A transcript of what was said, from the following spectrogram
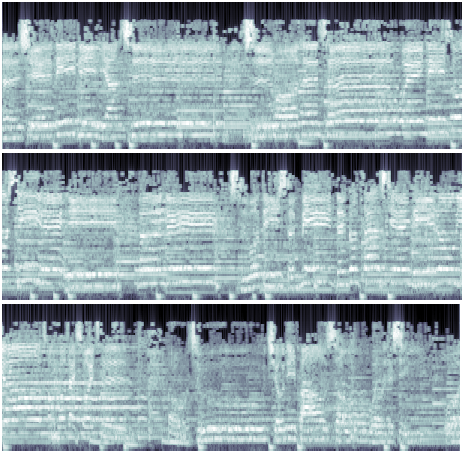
能学你的样式，是我能成为你所喜悦的儿女，是我的生命能够彰显你荣耀。从头再说一次，哦主，求你保守我的心，我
